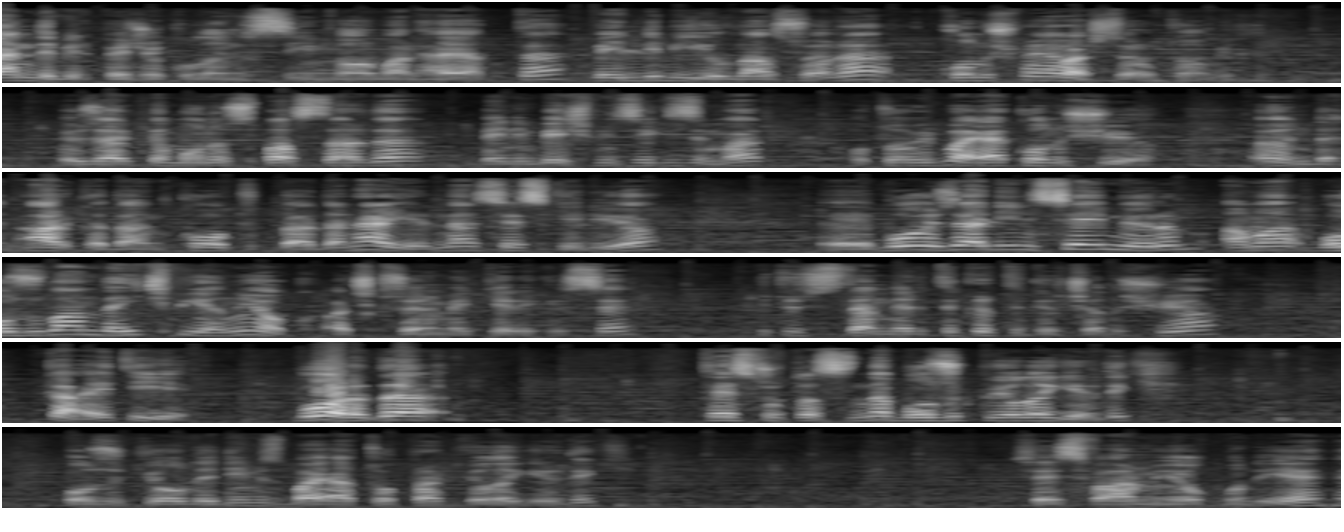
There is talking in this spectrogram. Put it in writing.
ben de bir Peugeot kullanıcısıyım normal hayatta. Belli bir yıldan sonra konuşmaya başlar otomobil. Özellikle monospaslarda benim 5008'im var. Otomobil bayağı konuşuyor. Önden, arkadan, koltuklardan her yerinden ses geliyor. Ee, bu özelliğini sevmiyorum ama bozulan da hiçbir yanı yok açık söylemek gerekirse. Bütün sistemleri tıkır tıkır çalışıyor. Gayet iyi. Bu arada test rotasında bozuk bir yola girdik. Bozuk yol dediğimiz bayağı toprak yola girdik. Ses var mı yok mu diye.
